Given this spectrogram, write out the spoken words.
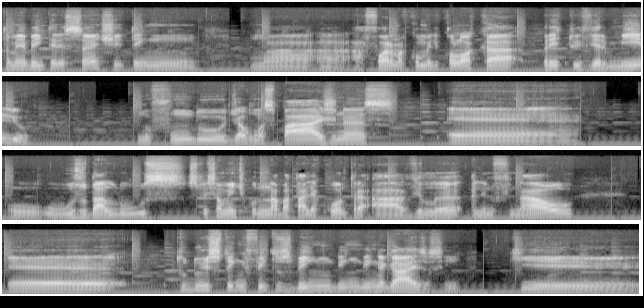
também é bem interessante. Tem uma, a, a, forma como ele coloca preto e vermelho no fundo de algumas páginas. É, o, o, uso da luz, especialmente na batalha contra a vilã ali no final. É, tudo isso tem efeitos bem, bem, bem legais, assim, que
